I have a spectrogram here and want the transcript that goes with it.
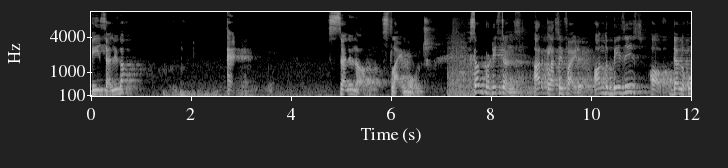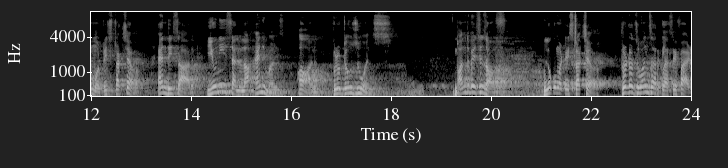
acellular and cellular slime mold some protistans are classified on the basis of their locomotor structure and these are unicellular animals or protozoans. On the basis of locomotor structure, protozoans are classified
